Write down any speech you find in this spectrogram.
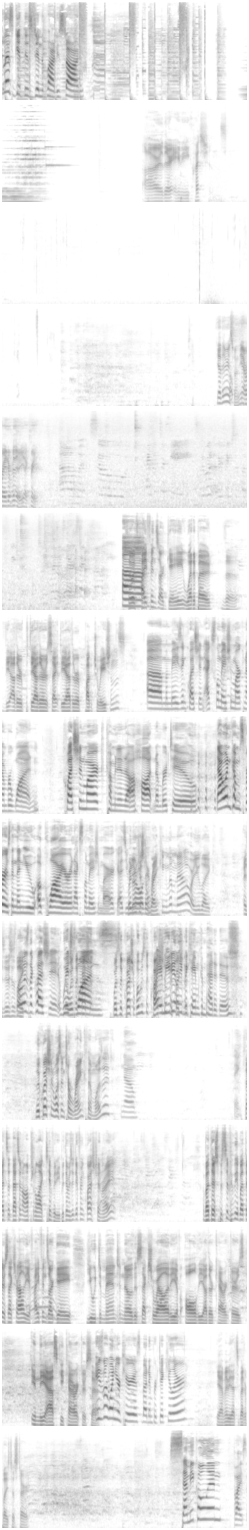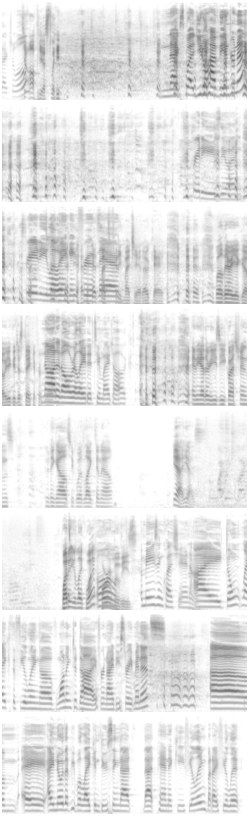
Let's get this dinner party started. Are there any questions? Yeah, there is one. Yeah, right over there. Yeah, great. Um, so hyphens are gay. What about other types of punctuation? What is their sexuality? So if Um, hyphens are gay, what about the the other the other the other punctuations? Um, amazing question. Exclamation mark number one. Question mark coming in at a hot number two. that one comes first, and then you acquire an exclamation mark as you are grow you just older. ranking them now? Are you like? Is this is what like? was the question? Which was the question- ones? Was the question? What was the I question? The immediately question- became competitive. The question wasn't to rank them, was it? no. Thank you. That's a, that's an optional activity, but there was a different question, right? About their specifically about their sexuality. If hyphens are gay, you would demand to know the sexuality of all the other characters in the ASCII character set. Is there one you're curious about in particular? yeah, maybe that's a better place to start. Semicolon bisexual. Obviously. Next question. You don't have the internet? pretty easy one. Pretty low hanging fruit that's, there. that's pretty much it. Okay. well, there you go. You could just take it from there. Not there. at all related to my talk. Any other easy questions? Anything else people would like to know? Yeah, yes. So Why don't you like horror movies? Why don't you like what? Horror Oh, movies. Amazing question. Yeah. I don't like the feeling of wanting to die for 90 straight minutes. um, I, I know that people like inducing that, that panicky feeling, but I feel it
